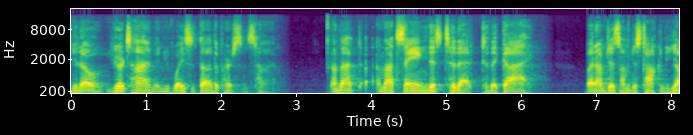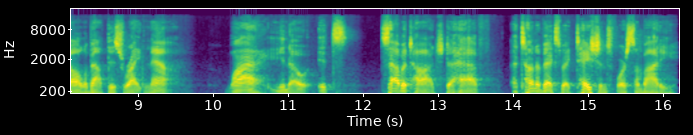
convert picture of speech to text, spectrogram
you know, your time and you've wasted the other person's time. I'm not I'm not saying this to that to the guy, but I'm just I'm just talking to y'all about this right now. Why, you know, it's sabotage to have a ton of expectations for somebody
